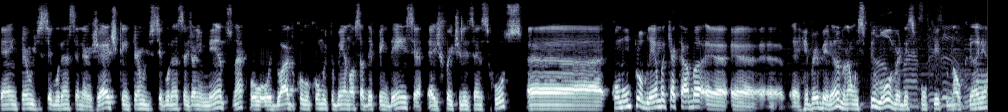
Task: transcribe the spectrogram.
é, em termos de segurança energética, em termos de segurança de alimentos, né? O, o Eduardo colocou muito bem a nossa dependência é, de fertilizantes russos é, como um problema que acaba é, reverberando, né? Um spillover desse conflito na Ucrânia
